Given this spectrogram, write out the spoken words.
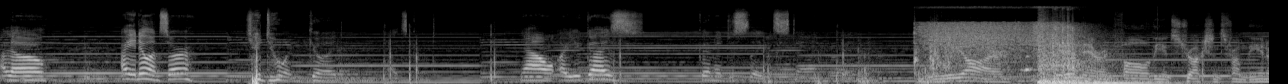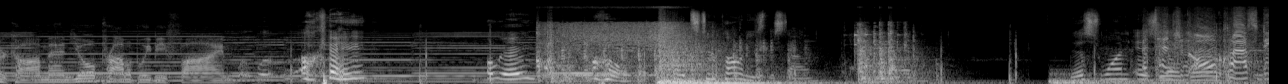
Hello. How you doing, sir? You're doing good. That's good. Now, are you guys gonna just like stand right? Here we are. Get in there and follow the instructions from the intercom, and you'll probably be fine. Okay. Okay. Oh, it's two ponies this time. This one is Attention all Class D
